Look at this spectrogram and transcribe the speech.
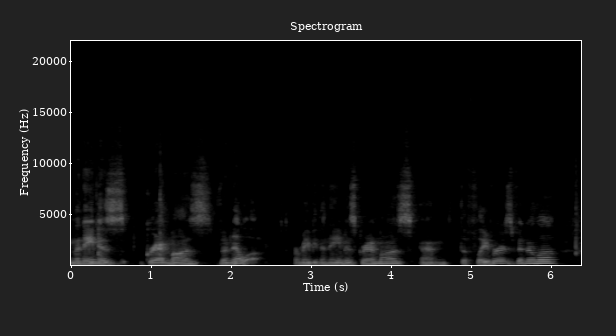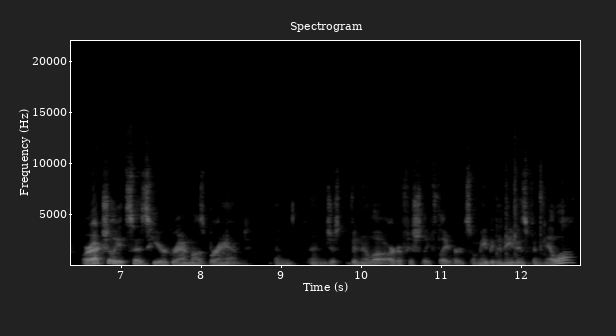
and the name is Grandma's Vanilla. Or maybe the name is Grandma's and the flavor is vanilla. Or actually, it says here Grandma's brand and, and just vanilla artificially flavored. So maybe the name is Vanilla?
